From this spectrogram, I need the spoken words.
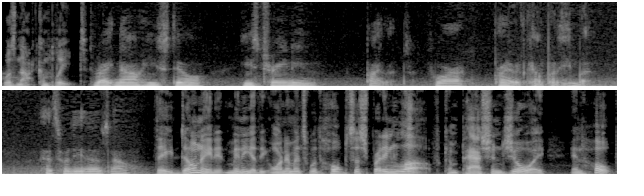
was not complete. Right now, he's still he's training pilots for a private company, but that's what he does now. They donated many of the ornaments with hopes of spreading love, compassion, joy, and hope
